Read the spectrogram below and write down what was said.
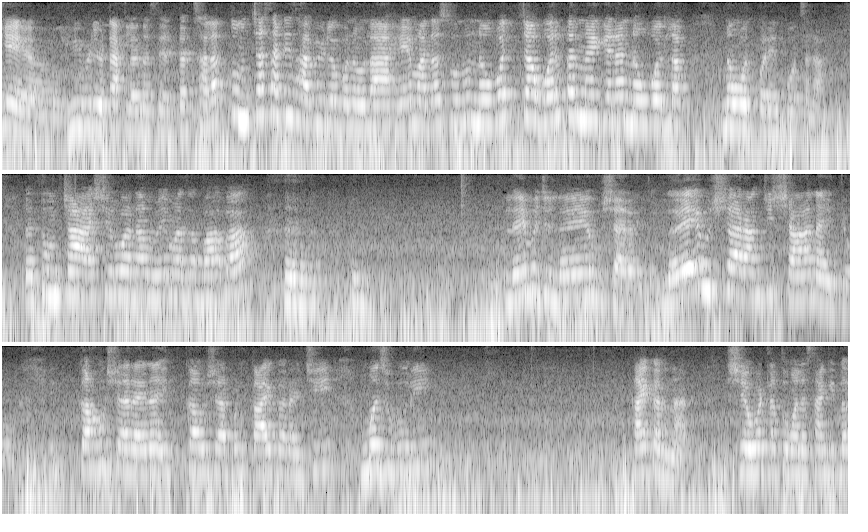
हे मी व्हिडिओ टाकला नसेल. तर चला तुमच्यासाठीच हा व्हिडिओ बनवला आहे. माझा सोनू नव्वदच्या वर तर नाही गेला नव्वदला नव्वदपर्यंत पोहोचला. तर तुमच्या आशीर्वादामुळे माझा बाबा लय म्हणजे लय हुशार आहे तो. लय हुशार आमची शान आहे तो. इतका हुशार आहे ना इतका हुशार. पण काय करायची? मजबुरी. काय करणार? शेवटला तुम्हाला सांगितलं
